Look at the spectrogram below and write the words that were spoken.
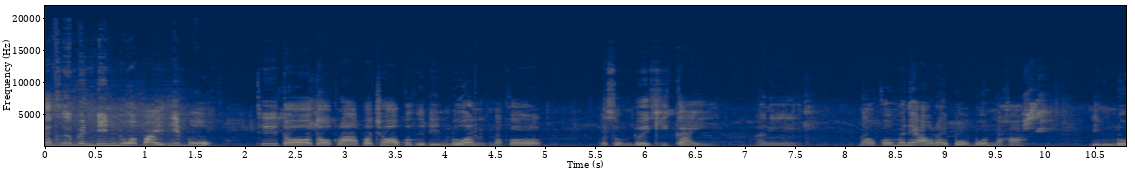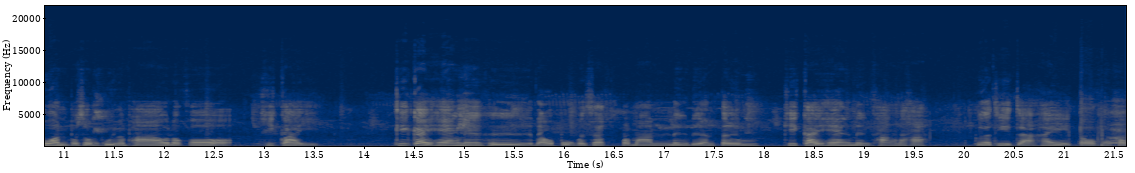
ก็คือเป็นดินทั่วไปที่ปลูกที่ตอตอกราฟเขาชอบก็คือดินร่วน แล้วก็ผสมด้วยขี้ไก่ อันนี้เราก็ไม่ได้เอาอะไรโปะบนนะคะ ดินร่วนผสมขุยมะพร้าวแล้วก็ขี้ไก่ขี้ไก่แห้งเนี่ยก็คือ เราปลูกไปสักประมาณหนึ่งเดือนเติมขี้ไก่แห้งหนึ่งครั้งนะคะ เพื่อที่จะให้ตอของเขา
